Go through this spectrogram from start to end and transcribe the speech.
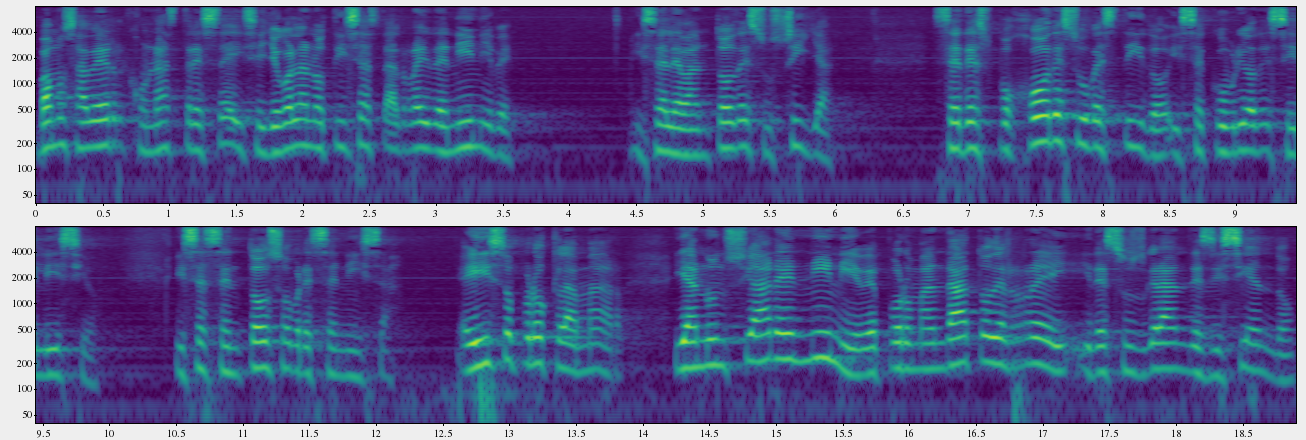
vamos a ver Jonás 3.6, se llegó la noticia hasta el rey de Nínive y se levantó de su silla se despojó de su vestido y se cubrió de silicio y se sentó sobre ceniza e hizo proclamar y anunciar en Nínive por mandato del rey y de sus grandes diciendo,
